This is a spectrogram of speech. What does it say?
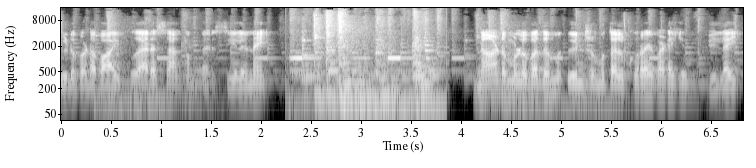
ஈடுபட வாய்ப்பு அரசாங்கம் பரிசீலனை. நாடு முழுவதும் இன்று முதல் குறைவடையும் விலை.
